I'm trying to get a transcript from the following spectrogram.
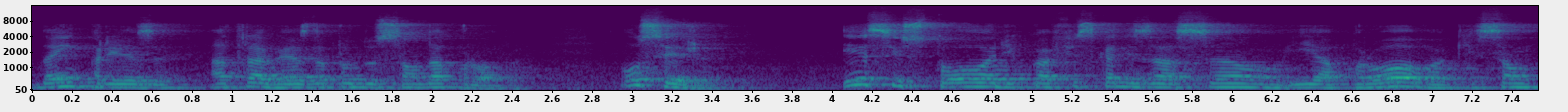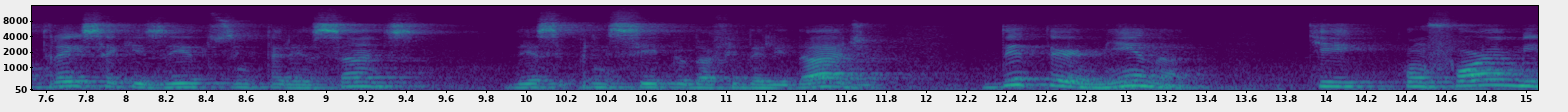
da empresa através da produção da prova. Ou seja, esse histórico, a fiscalização e a prova, que são três requisitos interessantes desse princípio da fidelidade, determina que, conforme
